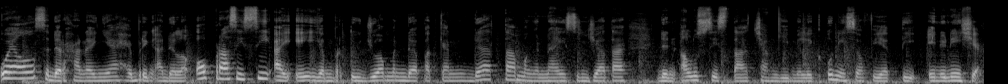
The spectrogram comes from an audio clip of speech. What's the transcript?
Well, sederhananya Hebring adalah operasi CIA yang bertujuan mendapatkan data mengenai senjata dan alutsista canggih milik Uni Soviet di Indonesia.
